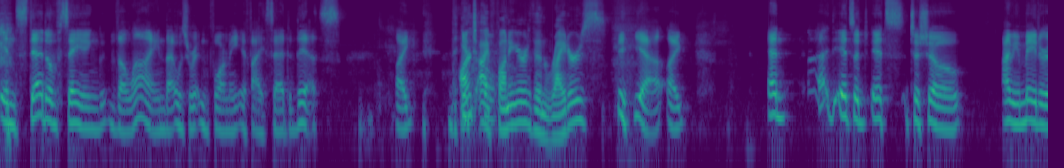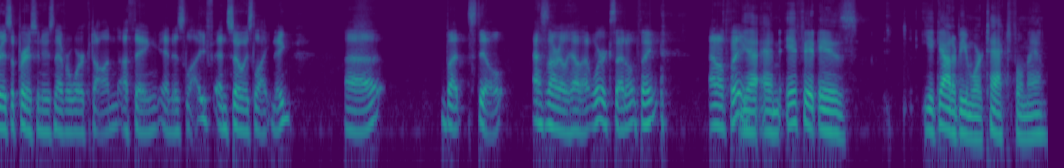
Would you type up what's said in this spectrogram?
instead of saying the line that was written for me if I said this?" Like Aren't I funnier than writers? yeah like and uh, it's a it's to show i mean mater is a person who's never worked on a thing in his life and so is lightning uh but still that's not really how that works i don't think i don't think Yeah, and if it is, you got to be more tactful, man.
